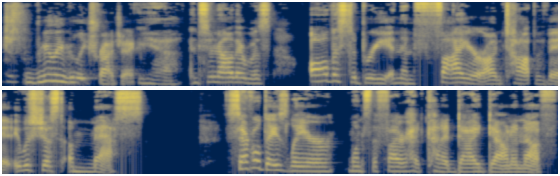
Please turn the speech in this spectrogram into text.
just really, really tragic. Yeah. And so now there was all this debris and then fire on top of it. It was just a mess. Several days later, once the fire had kind of died down enough,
